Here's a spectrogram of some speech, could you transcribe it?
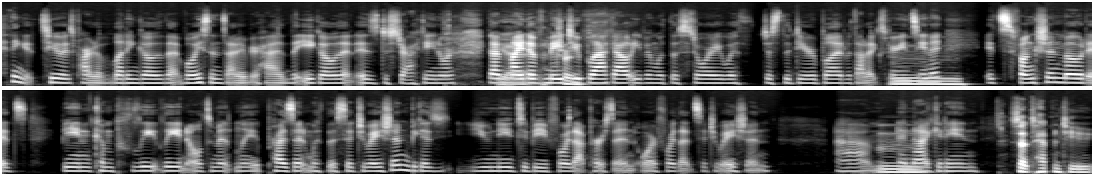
I think it too is part of letting go of that voice inside of your head, the ego that is distracting, or that might have made true. you black out, even with the story with just the deer blood without experiencing it Mm, it's function mode it's being completely and ultimately present with the situation because you need to be for that person or for that situation um, and Mm. not getting So it's happened to you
